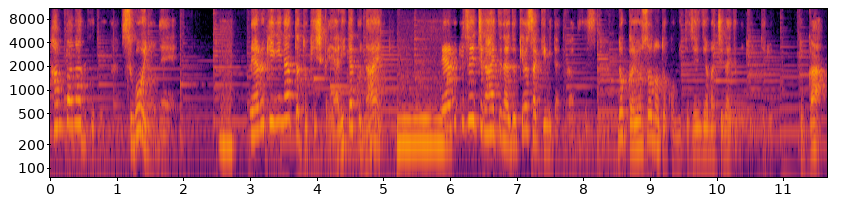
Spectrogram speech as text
半端なくすごいので、やる気になった時しかやりたくない。やる気スイッチが入ってない時はさっきみたいな感じです。どっかよそのとこ見て全然間違えたこと言ってるとか、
